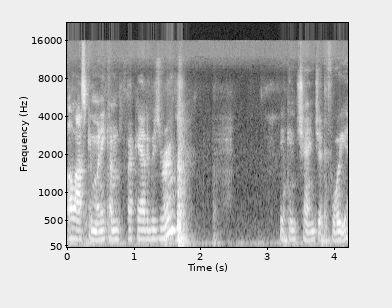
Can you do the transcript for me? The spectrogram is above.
I'll ask him when he comes back out of his room. He can change it for you.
